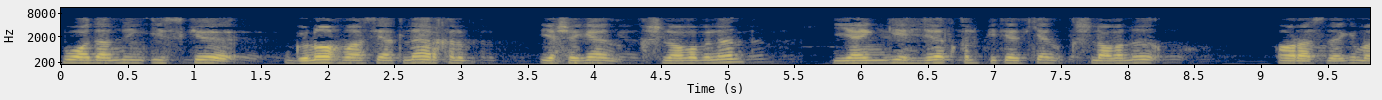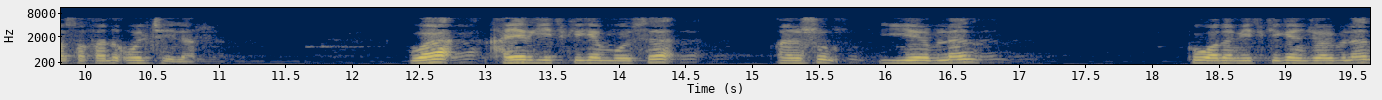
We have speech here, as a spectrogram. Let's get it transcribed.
bu odamning eski gunoh masiyatlar qilib yashagan qishlog'i bilan yangi hijrat qilib ketayotgan qishlog'ini orasidagi masofani o'lchanglar va qayerga yetib kelgan bo'lsa ana shu yer bilan bu odam yetib kelgan joy bilan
